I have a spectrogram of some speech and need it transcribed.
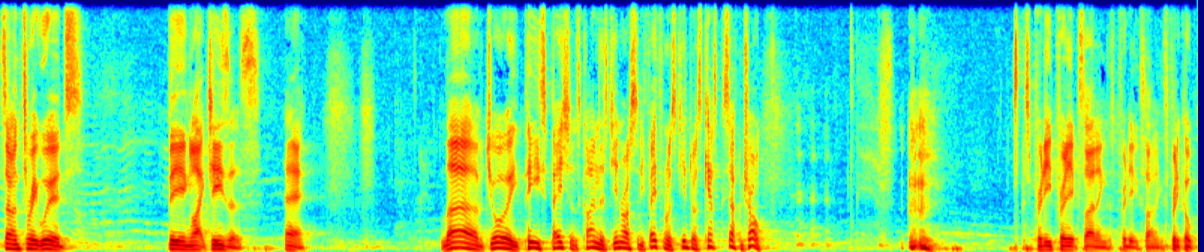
So, in three words, being like Jesus. Hey. Love, joy, peace, patience, kindness, generosity, faithfulness, gentleness, self control. it's pretty, pretty exciting. It's pretty exciting. It's pretty cool.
